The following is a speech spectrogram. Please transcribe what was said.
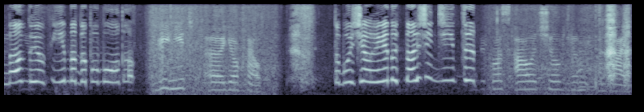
нам необхідна допомога, We need uh, your help тому що гинуть наші діти. because our children die.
